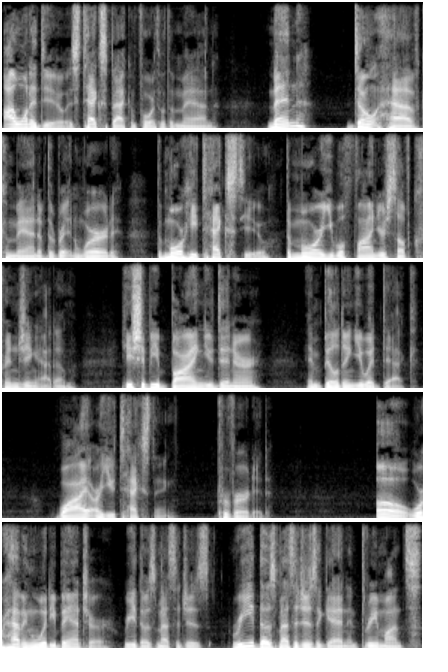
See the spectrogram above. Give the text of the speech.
I want to do is text back and forth with a man. Men don't have command of the written word. The more he texts you, the more you will find yourself cringing at him. He should be buying you dinner and building you a deck. Why are you texting? Perverted. Oh, we're having witty banter. Read those messages. Read those messages again in three months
